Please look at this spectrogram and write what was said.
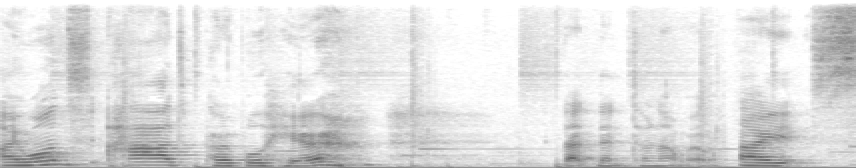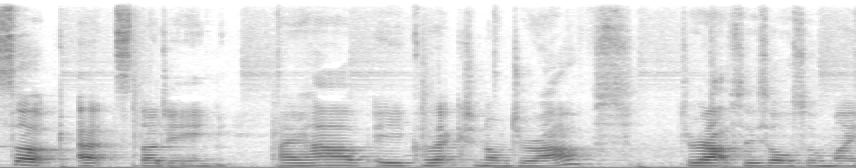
I once had purple hair. that didn't turn out well. I suck at studying. I have a collection of giraffes. Giraffes is also my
